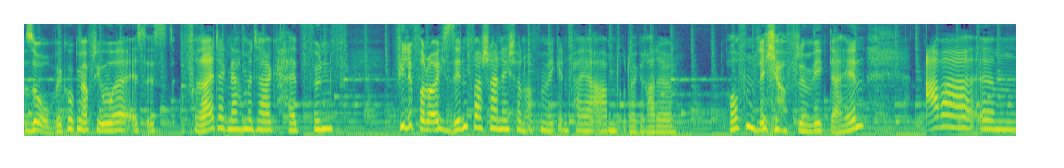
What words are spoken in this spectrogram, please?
So, wir gucken auf die Uhr. Es ist Freitagnachmittag, halb fünf. Viele von euch sind wahrscheinlich schon auf dem Weg in Feierabend oder gerade hoffentlich auf dem Weg dahin. Aber ähm,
